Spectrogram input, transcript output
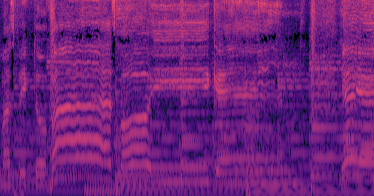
מספיק טובה, אז בואי כן. יא יא לה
